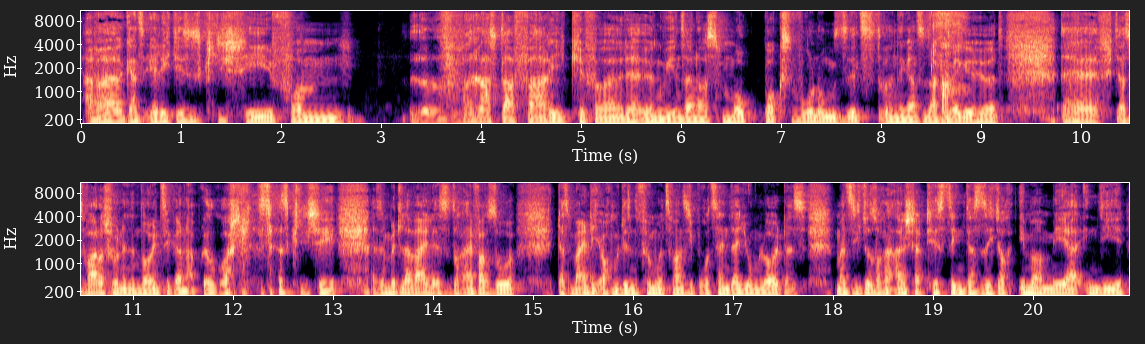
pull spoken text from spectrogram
Aber ganz ehrlich, dieses Klischee vom Rastafari-Kiffer, der irgendwie in seiner Smokebox-Wohnung sitzt und den ganzen Tag Reggae hört. Äh, das war doch schon in den 90ern abgeroschen, das ist das Klischee. Also mittlerweile ist es doch einfach so, das meinte ich auch mit diesen 25 Prozent der jungen Leute. Man sieht das auch in allen Statistiken, dass es sich doch immer mehr in die,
